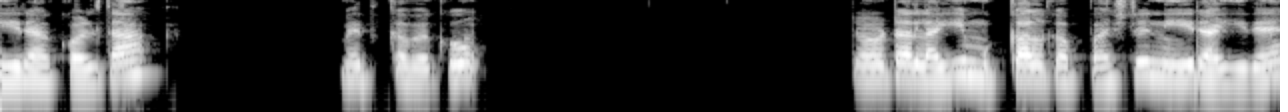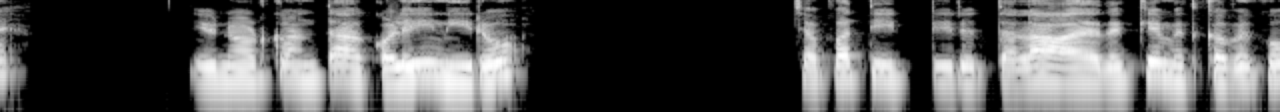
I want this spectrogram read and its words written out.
ನೀರು ಹಾಕ್ಕೊಳ್ತಾ ಮೆತ್ಕೋಬೇಕು. ಟೋಟಲಾಗಿ ಮುಕ್ಕಾಲು ಕಪ್ಪಷ್ಟು ನೀರಾಗಿದೆ. ನೀವು ನೋಡ್ಕೊತ ಹಾಕ್ಕೊಳ್ಳಿ ನೀರು. ಚಪಾತಿ ಹಿಟ್ಟಿರುತ್ತಲ್ಲ, ಅದಕ್ಕೆ ಮೆತ್ಕೋಬೇಕು.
